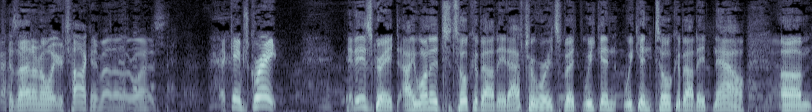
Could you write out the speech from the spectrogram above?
Because I don't know what you're talking about otherwise. That game's great. It is great. I wanted to talk about it afterwards, but we can we can talk about it now. Um,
